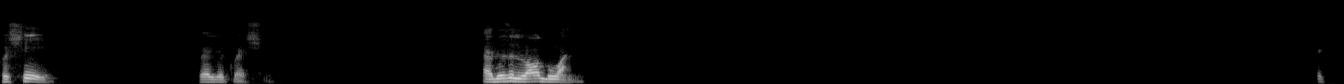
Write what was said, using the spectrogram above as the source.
Khushi, where's your question? Uh, this is log 1. It's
